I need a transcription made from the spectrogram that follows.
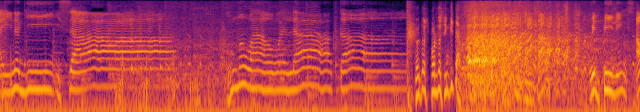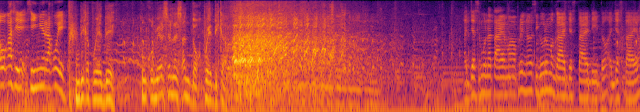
ay nag-iisa mawawala ka Dodos por dos kita. Magkanta With feelings Ako kasi, singer ako eh Hindi ka pwede. Kung commercial ng sandok, pwede ka. Adjust muna tayo mga pre, no? Siguro mag-adjust tayo dito. Adjust tayo.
